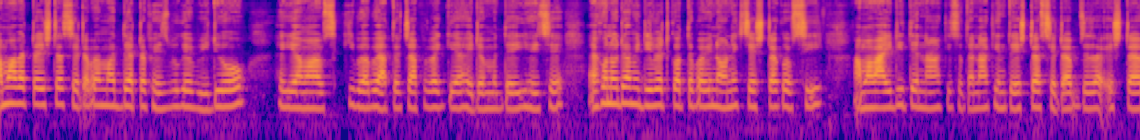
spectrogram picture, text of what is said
আমার একটা স্টার সেট মধ্যে একটা ফেসবুকে ভিডিও আমার কীভাবে হাতের চাপ লাগিয়া এটার মধ্যে এই হয়েছে। এখন ওইটা আমি ডিলেট করতে পারি না, অনেক চেষ্টা করছি। আমার আইডিতে না, কিছুতে না, কিন্তু স্টার সেট আপ যে স্টার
